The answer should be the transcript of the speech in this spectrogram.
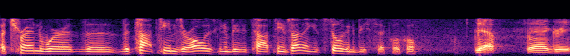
a trend where the the top teams are always going to be the top teams. I think it's still going to be cyclical. Yeah, yeah, I agree.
